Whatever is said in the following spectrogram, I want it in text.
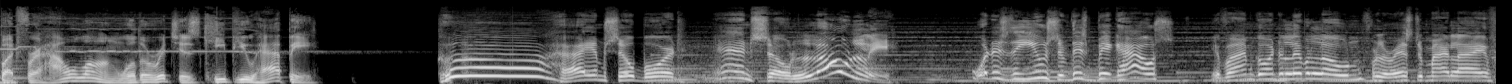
But for how long will the riches keep you happy? Ooh, I am so bored and so lonely. What is the use of this big house if I'm going to live alone for the rest of my life?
